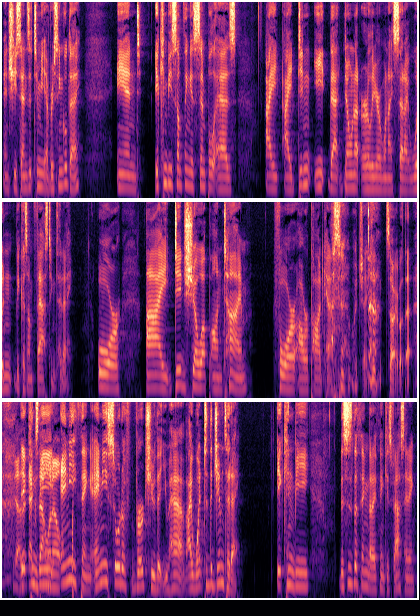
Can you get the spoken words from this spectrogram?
And she sends it to me every single day. And it can be something as simple as I, I didn't eat that donut earlier when I said I wouldn't because I'm fasting today. Or I did show up on time for our podcast, which I didn't. Sorry about that. Yeah, it can be anything, any sort of virtue that you have. I went to the gym today. It can be, this is the thing that I think is fascinating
